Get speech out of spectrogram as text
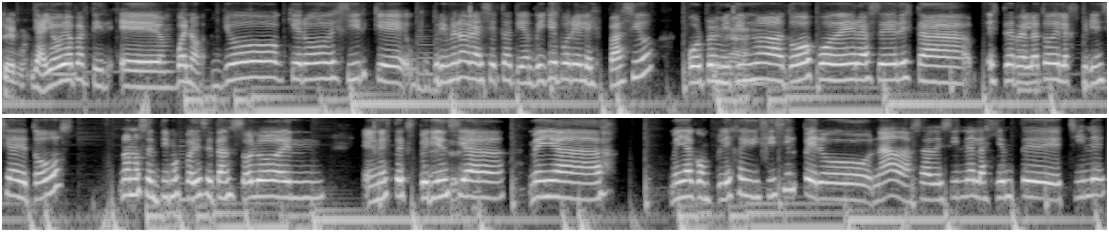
ya, yo voy a partir. Eh, bueno, yo quiero decir que primero agradecerte a ti, Enrique, por el espacio, por permitirnos a todos poder hacer esta, este relato de la experiencia de todos. No nos sentimos, parece, tan solo en, en esta experiencia media, media compleja y difícil, pero nada, o sea, decirle a la gente de Chile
